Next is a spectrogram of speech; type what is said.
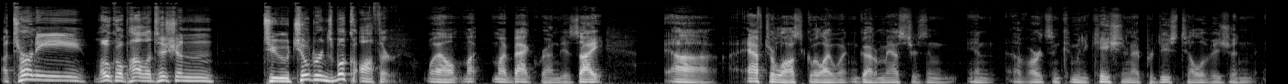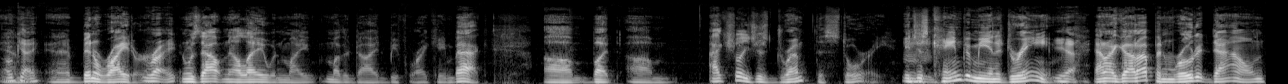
attorney, local politician, to children's book author? Well, my, my background is I, uh, after law school, I went and got a master's in, in of arts and communication. And I produced television. And, okay. And I've been a writer. Right. And was out in L.A. when my mother died before I came back. Um, but um, I actually just dreamt this story. It mm-hmm. just came to me in a dream. Yeah. And I got up and wrote it down.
